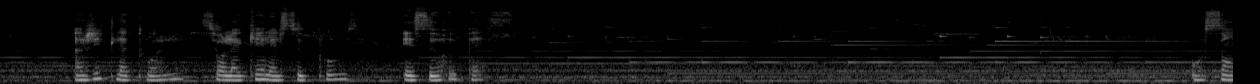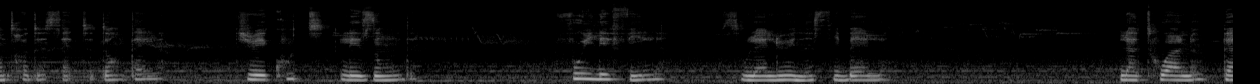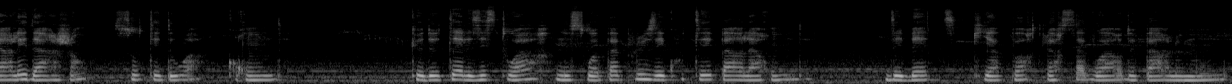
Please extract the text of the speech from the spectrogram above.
agitent la toile sur laquelle elles se posent et se repaissent. Au centre de cette dentelle, tu écoutes les ondes, fouilles les fils sous la lune si belle. La toile perlée d'argent sous tes doigts gronde. Que de telles histoires ne soient pas plus écoutées par la ronde, des bêtes qui apportent leur savoir de par le monde,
